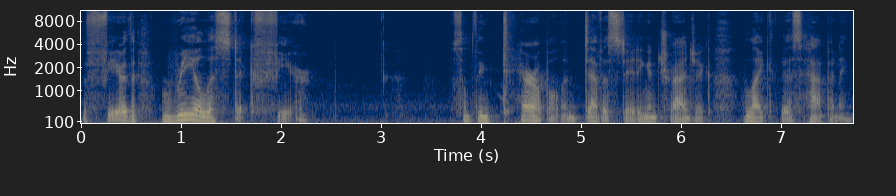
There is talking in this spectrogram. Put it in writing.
the fear, the realistic fear, something terrible and devastating and tragic like this happening.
